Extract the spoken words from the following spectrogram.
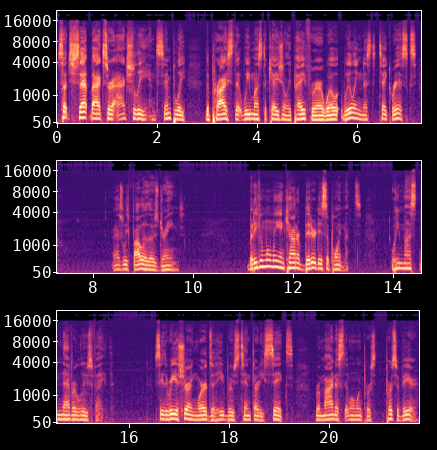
Such setbacks are actually and simply the price that we must occasionally pay for our will- willingness to take risks as we follow those dreams. But even when we encounter bitter disappointments, we must never lose faith. See, the reassuring words of Hebrews 10:36 remind us that when we pers- persevere,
